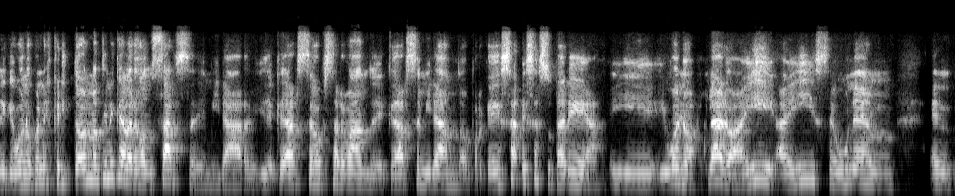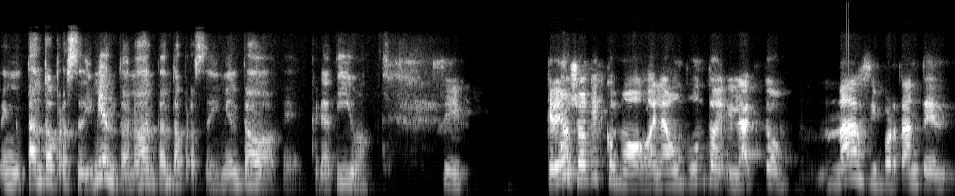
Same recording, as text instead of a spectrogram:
de que, bueno, que un escritor no tiene que avergonzarse de mirar y de quedarse observando y de quedarse mirando, porque esa, esa es su tarea. Y, bueno, claro, ahí, ahí se unen en, en, tanto procedimiento, ¿no? En tanto procedimiento creativo. Sí, Creo yo que es como en algún punto el acto más importante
